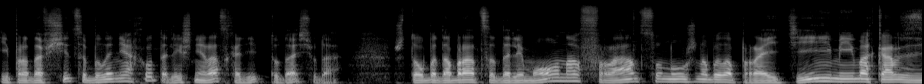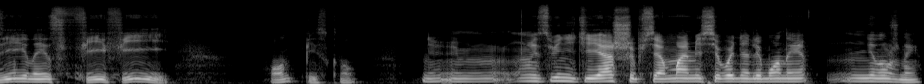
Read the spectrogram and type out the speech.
И продавщице было неохота лишний раз ходить туда-сюда. Чтобы добраться до лимона, Францу нужно было пройти мимо корзины с фифи. Он пискнул. «Извините, я ошибся. Маме сегодня лимоны не нужны».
